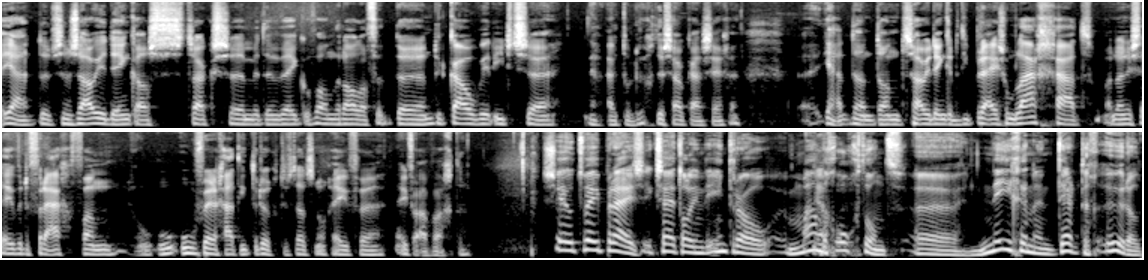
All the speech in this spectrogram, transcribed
ja, dus dan zou je denken als straks met een week of anderhalf de, de kou weer iets nou, uit de lucht is, zou ik aan zeggen. ja, dan, dan zou je denken dat die prijs omlaag gaat. Maar dan is even de vraag van hoe, hoe ver gaat die terug? Dus dat is nog even, even afwachten. CO2-prijs, ik zei het al in de intro, maandagochtend uh, 39,80 euro,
